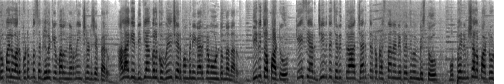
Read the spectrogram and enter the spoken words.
రూపాయలు వారి కుటుంబ సభ్యులకు ఇవ్వాలని నిర్ణయించినట్టు చెప్పారు. అలాగే దివ్యాంగులకు వీల్ చైర్ పంపిణీ కార్యక్రమం ఉంటుందన్నారు. దీనితో పాటు కేసీఆర్ జీవిత చరిత్ర చారిత్రక ప్రస్థానాన్ని ప్రతిబింబిస్తూ ముప్పై నిమిషాల పాటు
